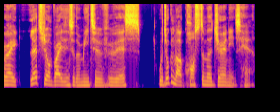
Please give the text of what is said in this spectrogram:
right. Let's jump right into the meat of this. We're talking about customer journeys here.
